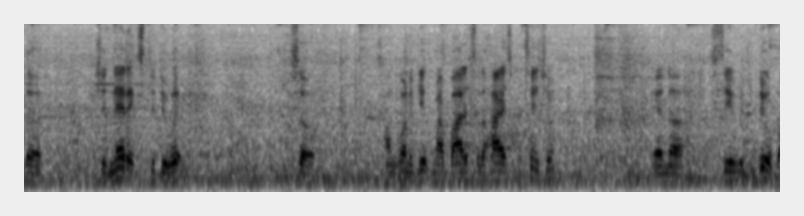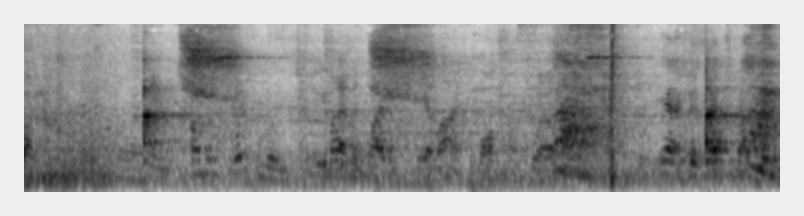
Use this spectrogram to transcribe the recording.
the genetics to do it. So I'm going to get my body to the highest potential and uh, see what we can do about it. Yeah, because that's about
